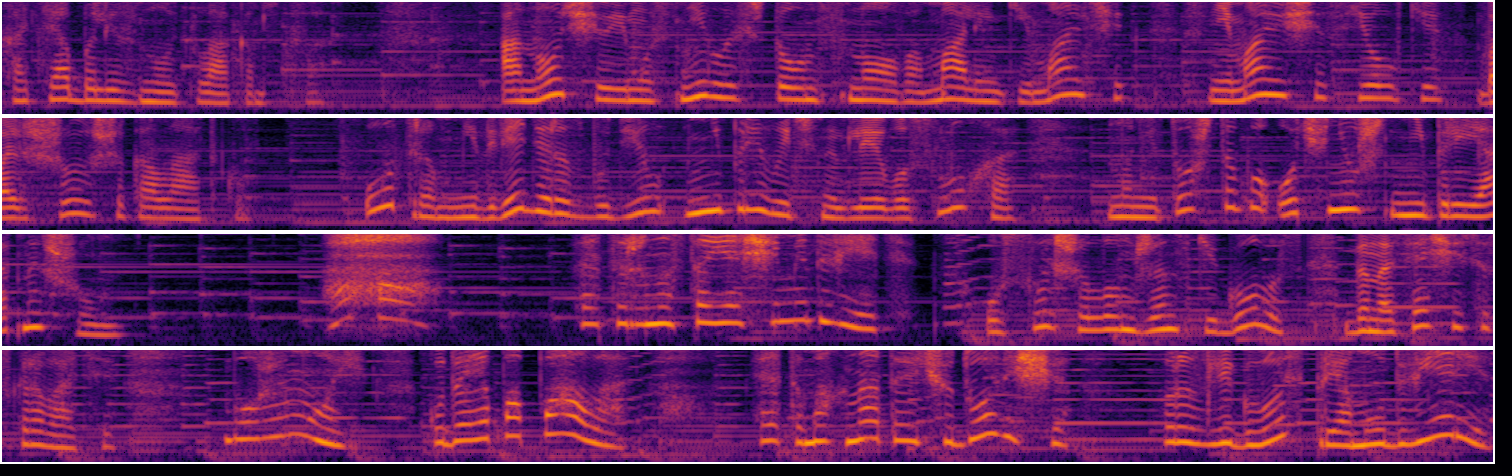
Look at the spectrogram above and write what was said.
хотя бы лизнуть лакомство. А ночью ему снилось, что он снова маленький мальчик, снимающий с елки большую шоколадку – Утром медведя разбудил непривычный для его слуха, но не то чтобы очень уж неприятный шум. «А, это же настоящий медведь!» Услышал он женский голос, доносящийся с кровати. «Боже мой, куда я попала? Это мохнатое чудовище разлеглось прямо у двери!»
